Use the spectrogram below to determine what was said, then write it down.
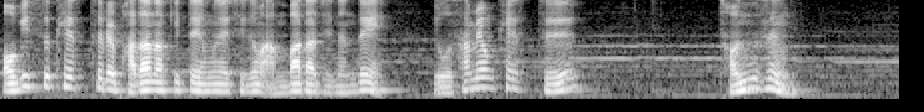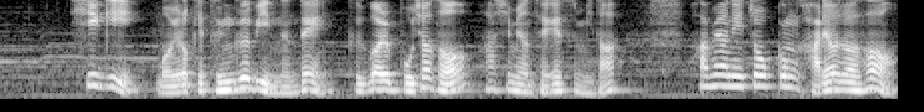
어비스 퀘스트를 받아놨기 때문에 지금 안 받아지는데 요 사명 퀘스트 전승 희귀 뭐 이렇게 등급이 있는데 그걸 보셔서 하시면 되겠습니다. 화면이 조금 가려져서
